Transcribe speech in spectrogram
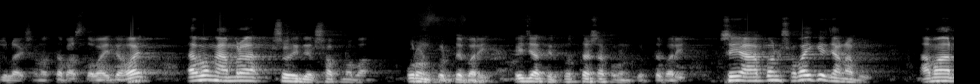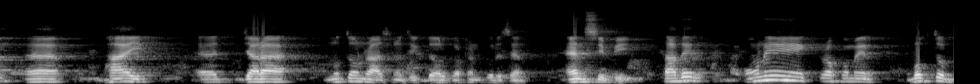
জুলাই সনদটা বাস্তবায়িত হয় এবং আমরা শহীদের স্বপ্ন বা পূরণ করতে পারি, এই জাতির প্রত্যাশা পূরণ করতে পারি। সেই আহ্বান সবাইকে জানাব। আমার ভাই যারা নতুন রাজনৈতিক দল গঠন করেছেন এনসিপি, তাদের অনেক রকমের বক্তব্য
